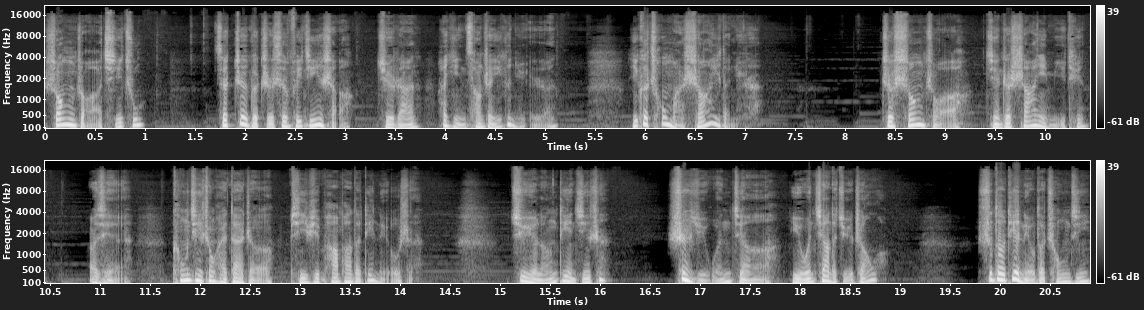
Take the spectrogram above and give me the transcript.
双爪齐出。在这个直升飞机上，居然还隐藏着一个女人。一个充满杀意的女人，这双爪简直杀意弥天，而且空气中还带着噼噼啪啪的电流声。巨狼电击阵是宇文家宇文家的绝招啊！受到电流的冲击，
